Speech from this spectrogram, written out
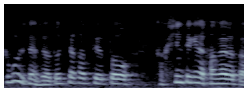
久保利先生はどちらかというと革新的な考え方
